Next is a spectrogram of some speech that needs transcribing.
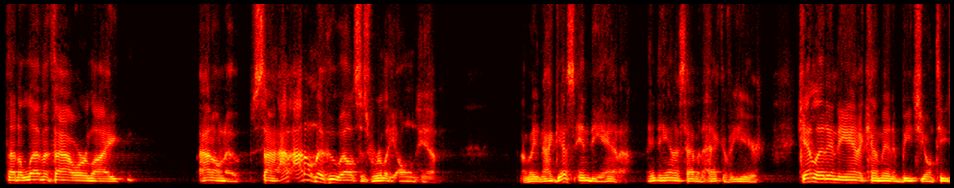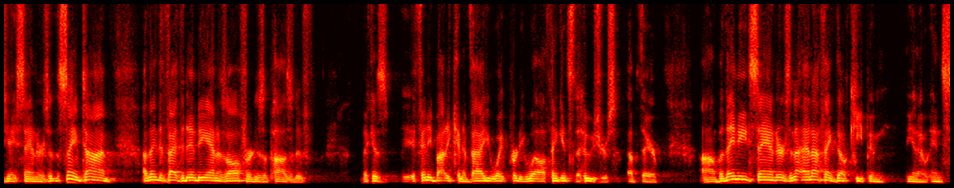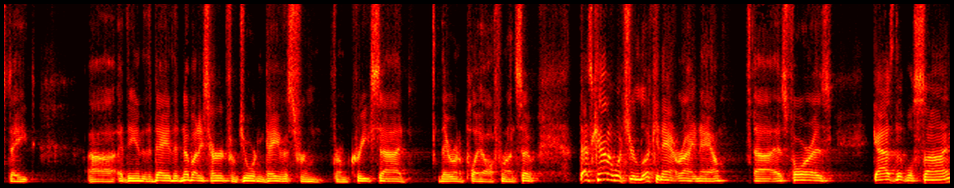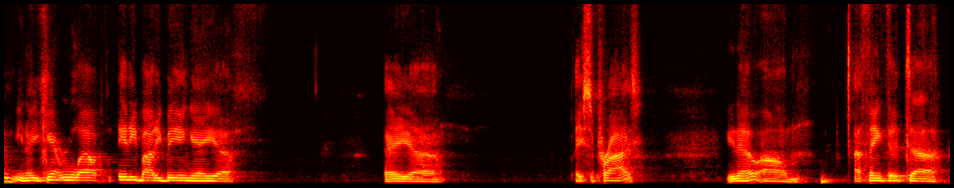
an 11th hour, like, I don't know, sign. I, I don't know who else is really on him. I mean, I guess Indiana. Indiana's having a heck of a year. Can't let Indiana come in and beat you on TJ Sanders. At the same time, I think the fact that Indiana's offered is a positive because if anybody can evaluate pretty well, I think it's the Hoosiers up there. Uh, but they need Sanders, and, and, I think they'll keep him, you know, in state. Uh, at the end of the day, that nobody's heard from Jordan Davis from from Creekside. They were in a playoff run, so that's kind of what you're looking at right now, uh, as far as guys that will sign. You know, you can't rule out anybody being a uh, a uh, a surprise. You know, um, I think that uh,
